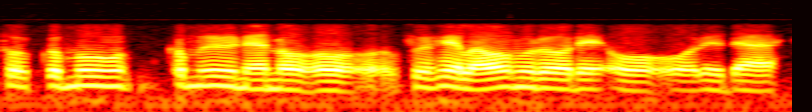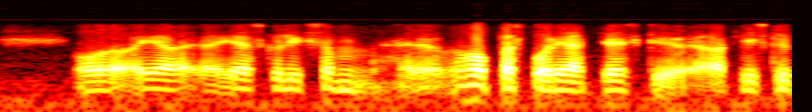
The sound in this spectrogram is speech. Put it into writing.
för kommun, kommunen och, och för hela området och, och det där. Och jag, jag skulle liksom eh, hoppas på det att, det skulle, att vi skulle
